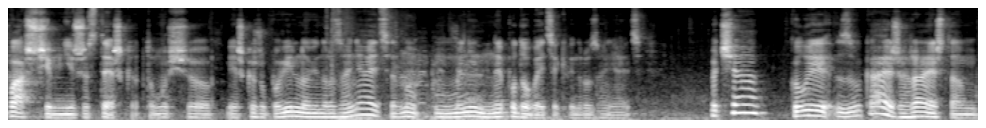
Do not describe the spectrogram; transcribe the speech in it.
важчим, ніж стежка, тому що, я ж кажу, повільно він розганяється. Ну, мені не подобається, як він розганяється. Хоча, коли звикаєш, граєш там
